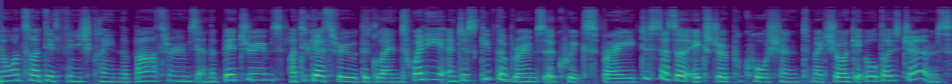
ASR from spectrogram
Now, once I did finish cleaning the bathrooms and the bedrooms, I did go through with the Glen 20 and just give the rooms a quick spray just as an extra precaution to make sure I get all those germs.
